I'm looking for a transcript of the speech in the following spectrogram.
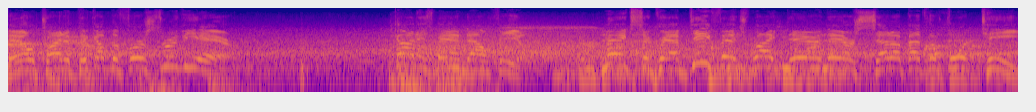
They'll try to pick up the first through the air. Got his man downfield. Makes the grab. Defense right there, and they are set up at the 14.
